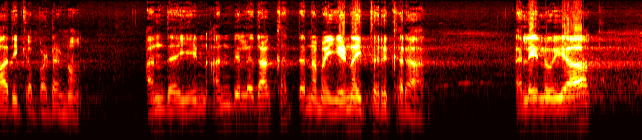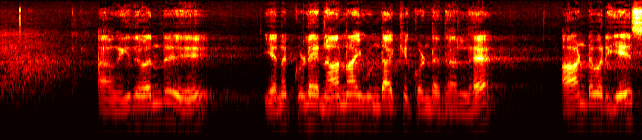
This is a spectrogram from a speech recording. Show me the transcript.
பாதிக்கப்படணும். அந்த இன் அன்பில் தான் கத்த நம்ம இணைத்திருக்கிறார். அலையிலுயா இது வந்து எனக்குள்ளே நானாய் உண்டாக்கி கொண்டதல்ல ஆண்டவர் இயேசு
